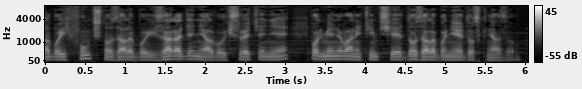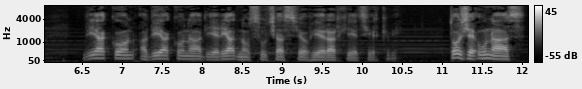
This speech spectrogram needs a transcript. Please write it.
alebo ich funkčnosť, alebo ich zaradenie, alebo ich svetenie podmienovaný tým, či je dosť alebo nie je dosť kňazov. Diakon a diakonát je riadnou súčasťou hierarchie cirkvy. To, že u nás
